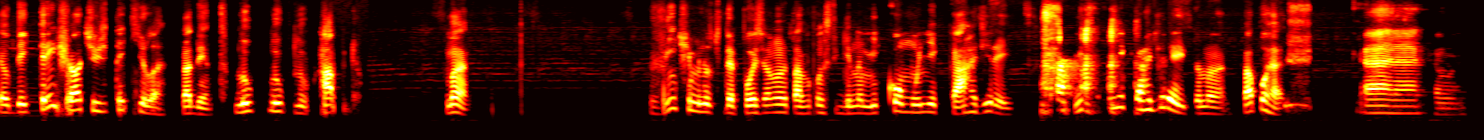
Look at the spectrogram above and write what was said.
Eu dei três shots de tequila pra dentro. Blu, blu, blu, rápido. Mano, 20 minutos depois eu não tava conseguindo me comunicar direito. Me comunicar direito, mano. Papo reto. Caraca, mano.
